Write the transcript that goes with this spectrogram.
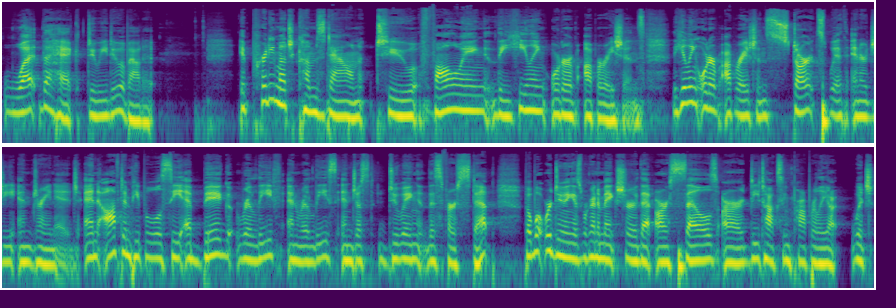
what the heck do we do about it? It pretty much comes down to following the healing order of operations. The healing order of operations starts with energy and drainage. And often people will see a big relief and release in just doing this first step. But what we're doing is we're going to make sure that our cells are detoxing properly, uh, which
